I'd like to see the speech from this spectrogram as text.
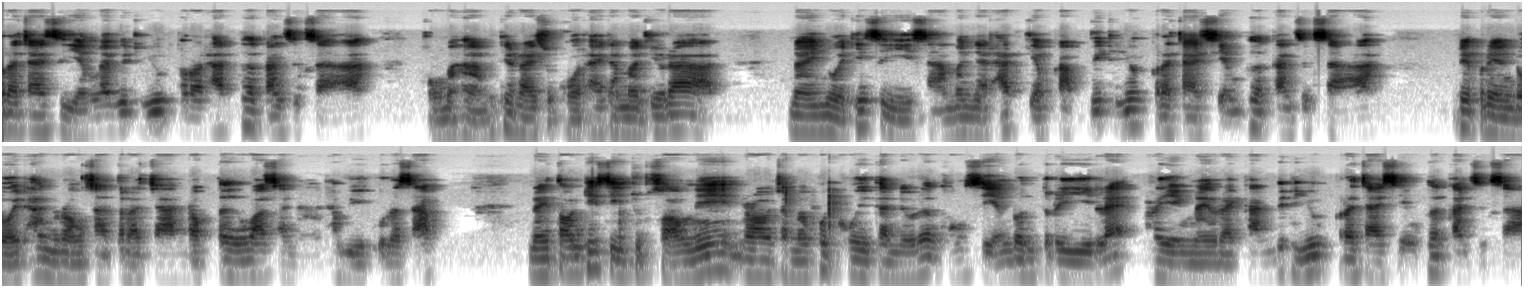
กระจายเสียง และวิทยุโทรทัศน์เพื่อการศึกษา ของมหาวิทยาลัยสุโขทัยธรรมาธิราช ในหน่วยที่ 4 สามัญญทัศน์เกี่ยวกับวิทยุกระจายเสียงเพื่อการศึกษา เรียบเรียงโดยท่านรองศาสตราจารย์ ดรวาสนาทวีกุลทรัพย์ ในตอนที่ 4.2 นี้เราจะมาพูดคุยกันในเรื่องของเสียงดนตรีและเพลงในรายการวิทยุกระจายเสียงเพื่อการศึกษา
